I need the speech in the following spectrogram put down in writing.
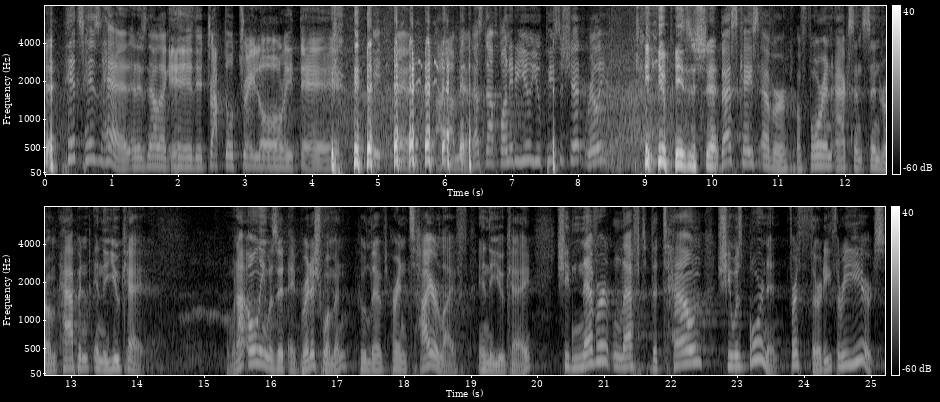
guy hits his head and is now like, eh, the tractor trailer, ah, man, that's not funny to you, you piece of shit, really? you piece of shit. The Best case ever of foreign accent syndrome happened in the UK. Well, not only was it a British woman who lived her entire life in the UK, she'd never left the town she was born in for 33 years.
